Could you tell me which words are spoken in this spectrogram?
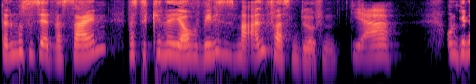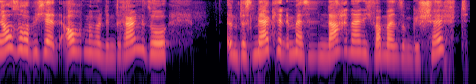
dann muss es ja etwas sein, was die Kinder ja auch wenigstens mal anfassen dürfen. Ja. Und genauso habe ich ja auch manchmal den Drang, so, und das merke ich dann immer erst im Nachhinein, ich war mal in so einem Geschäft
